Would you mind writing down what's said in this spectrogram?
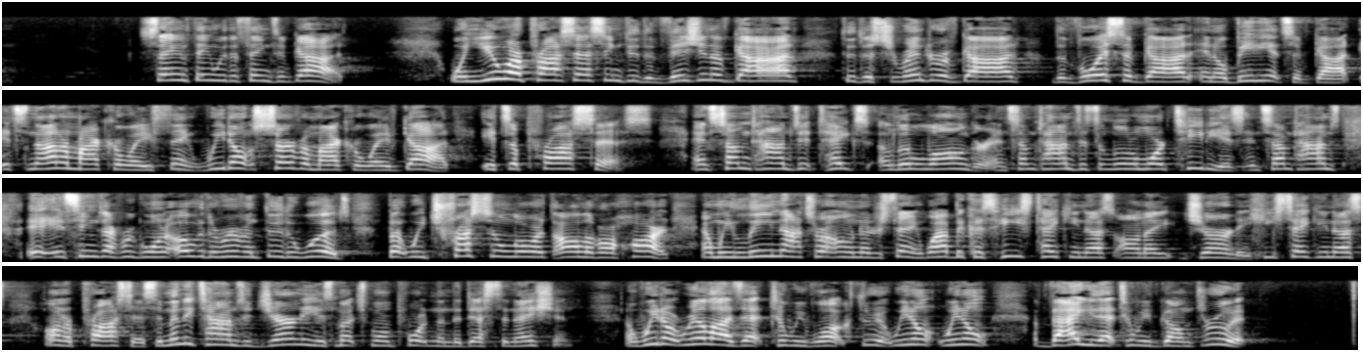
Same thing with the things of God. When you are processing through the vision of God, through the surrender of God, the voice of God, and obedience of God, it's not a microwave thing. We don't serve a microwave God, it's a process. And sometimes it takes a little longer, and sometimes it's a little more tedious, and sometimes it, it seems like we're going over the river and through the woods. But we trust in the Lord with all of our heart, and we lean not to our own understanding. Why? Because He's taking us on a journey, He's taking us on a process. And many times a journey is much more important than the destination. And we don't realize that till we've walked through it. We don't, we don't value that till we've gone through it.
